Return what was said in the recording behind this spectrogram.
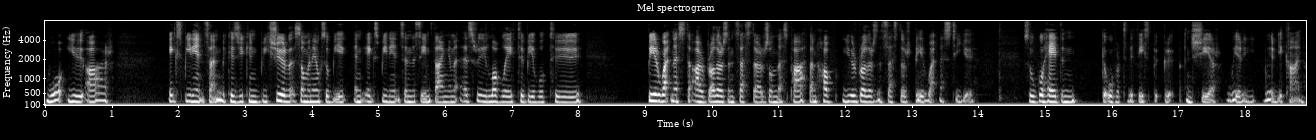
what you are experiencing because you can be sure that someone else will be experiencing the same thing. And it's really lovely to be able to bear witness to our brothers and sisters on this path and have your brothers and sisters bear witness to you. So go ahead and get over to the facebook group and share where you, where you can.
